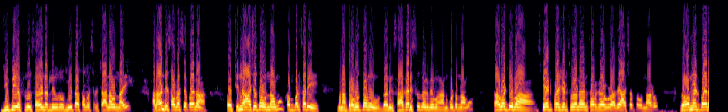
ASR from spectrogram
జీపీఎఫ్లు సరెండర్ లీవ్లు మిగతా సమస్యలు చాలా ఉన్నాయి. అలాంటి సమస్య పైన ఒక చిన్న ఆశతో ఉన్నాము. కంపల్సరీ మన ప్రభుత్వము దానికి సహకరిస్తుందని మేము అనుకుంటున్నాము. కాబట్టి మా స్టేట్ ప్రెసిడెంట్ సూర్యనారాయణ సార్ గారు కూడా అదే ఆశతో ఉన్నారు. గవర్నమెంట్ పైన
